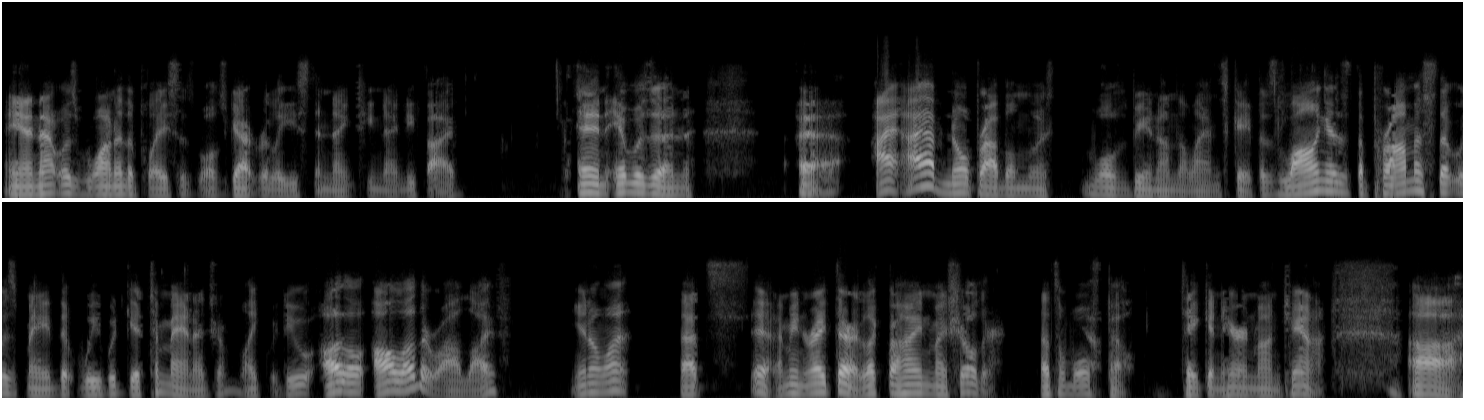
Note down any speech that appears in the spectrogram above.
And that was one of the places wolves got released in 1995 and it was an uh, I, I have no problem with wolves being on the landscape as long as the promise that was made that we would get to manage them like we do all, all other wildlife you know what that's it i mean right there look behind my shoulder that's a wolf yeah. pelt taken here in montana uh,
